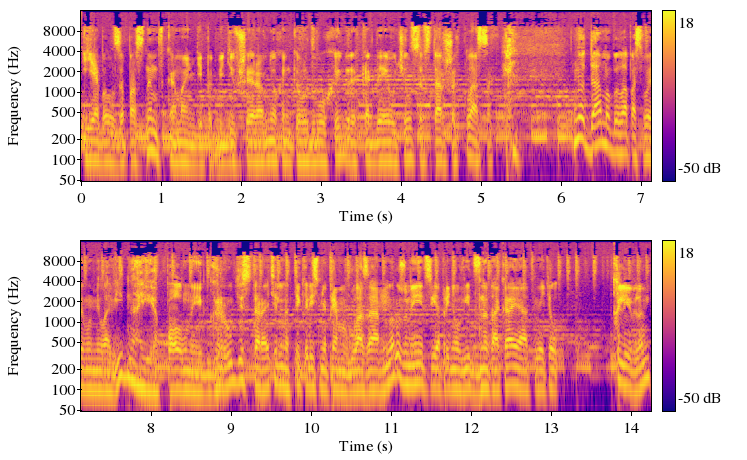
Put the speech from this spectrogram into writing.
Я был запасным в команде, победившей равнехонько в двух играх, когда я учился в старших классах. Но дама была по-своему миловидна, а ее полные груди старательно тыкались мне прямо в глаза. Ну, разумеется, я принял вид знатока и ответил «Кливленд».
